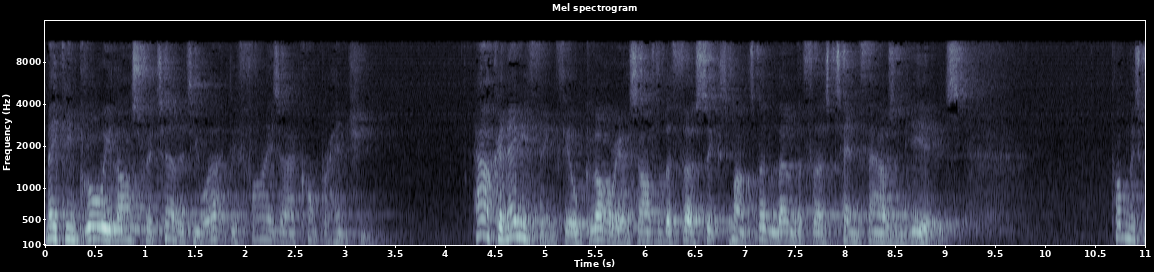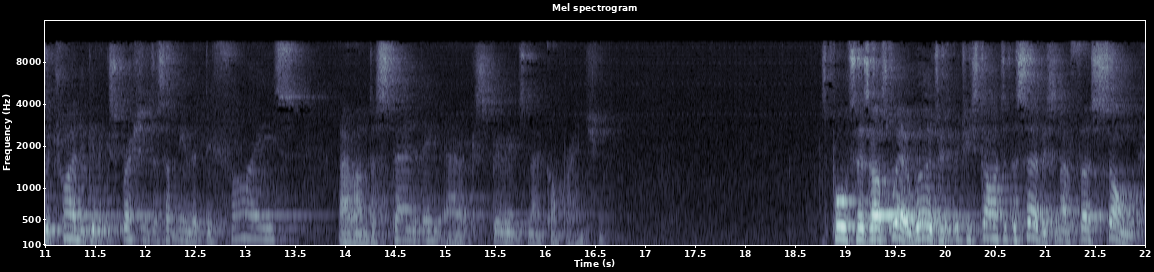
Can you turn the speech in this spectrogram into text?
making glory last for eternity, well, that defies our comprehension. How can anything feel glorious after the first six months, let alone the first 10,000 years? Problem is, we're trying to give expression to something that defies our understanding, our experience, and our comprehension. As Paul says elsewhere, words with which we started the service in our first song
